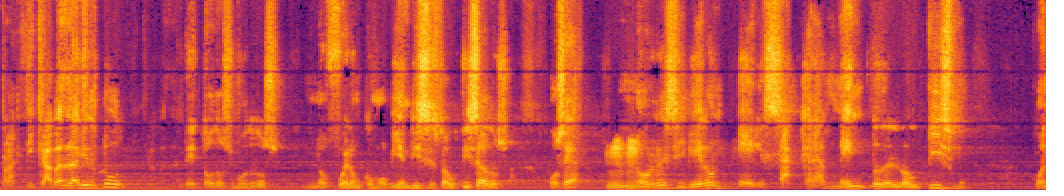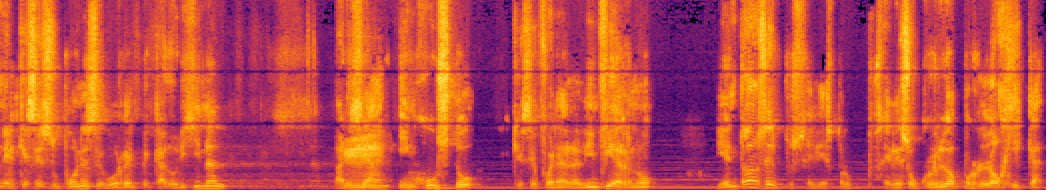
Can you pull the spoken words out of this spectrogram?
practicaban la virtud, de todos modos no fueron, como bien dices, bautizados. O sea, no recibieron el sacramento del bautismo, con el que se supone se borra el pecado original. Parecía mm. injusto que se fueran al infierno y entonces pues, se, les, se les ocurrió por lógica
